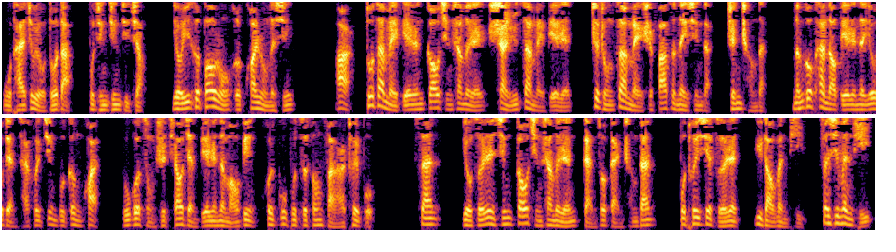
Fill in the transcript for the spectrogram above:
舞台就有多大，不斤斤计较，有一个包容和宽容的心。二、多赞美别人。高情商的人善于赞美别人，这种赞美是发自内心的、真诚的，能够看到别人的优点才会进步更快。如果总是挑拣别人的毛病，会固步自封，反而退步。三、有责任心。高情商的人敢做敢承担。不推卸责任，遇到问题分析问题，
